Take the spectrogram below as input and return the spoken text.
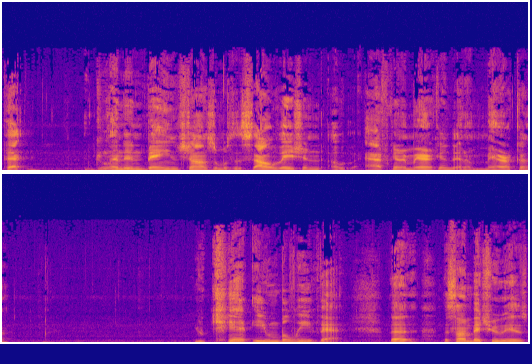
That Lyndon Baines Johnson was the salvation of African Americans in America. You can't even believe that the the son bitch who is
